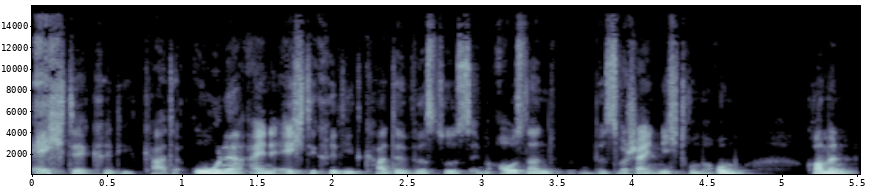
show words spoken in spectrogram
echte Kreditkarte. Ohne eine echte Kreditkarte wirst du es im Ausland, wirst du wahrscheinlich nicht drum herum kommen.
